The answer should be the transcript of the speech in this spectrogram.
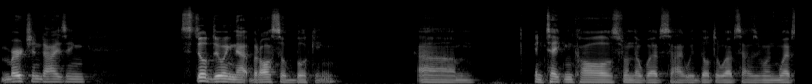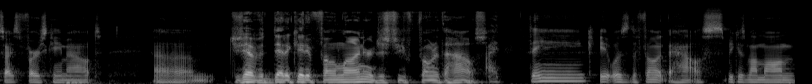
merchandising, still doing that, but also booking, um, and taking calls from the website. We built a website when websites first came out. Um, Did you have a dedicated phone line or just your phone at the house? I think it was the phone at the house because my mom,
